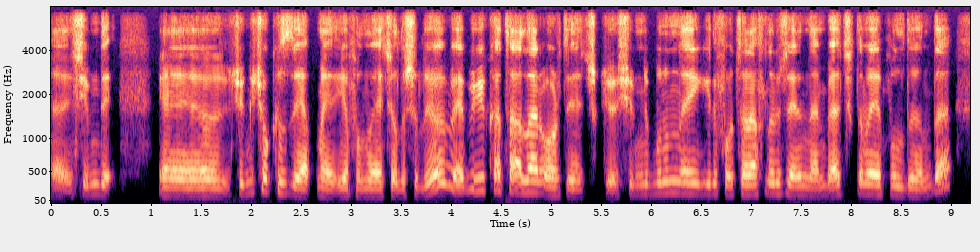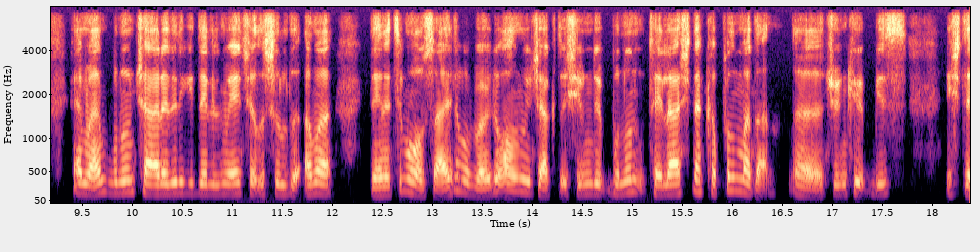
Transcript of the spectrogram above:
E, şimdi e, çünkü çok hızlı yapmaya, yapılmaya çalışılıyor ve büyük hatalar ortaya çıkıyor. Şimdi bununla ilgili fotoğraflar üzerinden bir açıklama yapıldığında hemen bunun çareleri giderilmeye çalışıldı. Ama denetim olsaydı bu böyle olmayacaktı. Şimdi bunun telaşına kapılmadan e, çünkü biz işte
